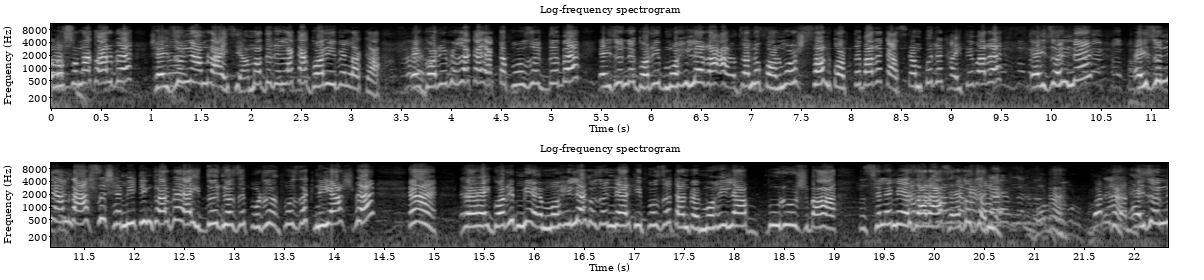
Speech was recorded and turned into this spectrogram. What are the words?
আলোচনা করবে, সেই জন্য আমরা আইছি। আমাদের এলাকা গরিব এলাকা। এই গরিব এলাকায় একটা প্রজেক্ট দেবে, এই জন্য গরিব মহিলারা যেন কর্মস্থান করতে পারে কাজ কাম করে খাইতে পারে, এই জন্য এই জন্য আমরা আসছে, সে মিটিং করবে, এই জন্য যে প্রজেক্ট নিয়ে আসবে আর কি প্রজেক্ট আনবে মহিলা, পুরুষ বা ছেলে মেয়ে যারা আছে, এই জন্য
